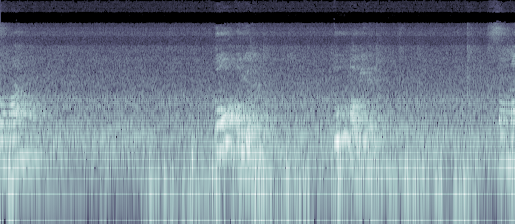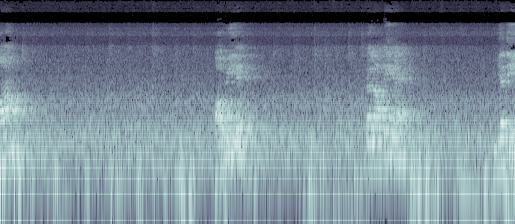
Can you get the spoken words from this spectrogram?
समान दो अवयव है दो अवयव है समान अवयव कहलाते हैं यदि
